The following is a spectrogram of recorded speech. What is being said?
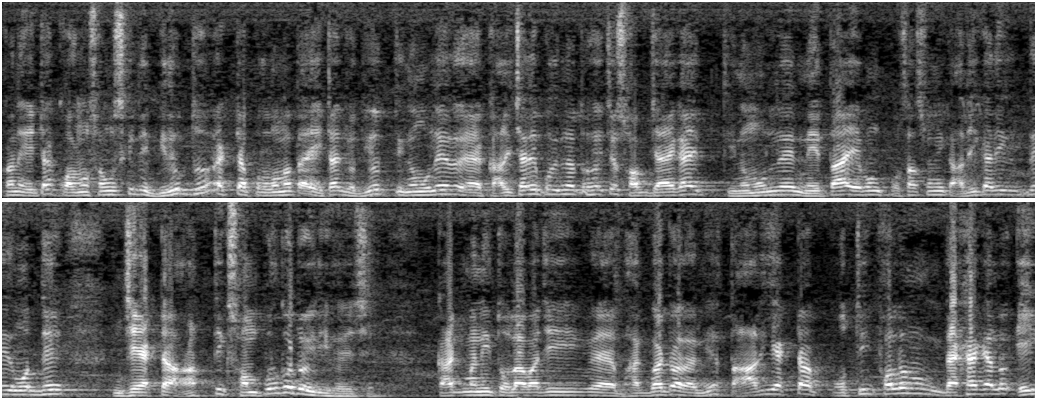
কারণ এটা কর্মসংস্কৃতির বিরুদ্ধ একটা প্রবণতা, এটা যদিও তৃণমূলের কালচারে পরিণত হয়েছে, সব জায়গায় তৃণমূলের নেতা এবং প্রশাসনিক আধিকারিকদের মধ্যে যে একটা আত্মিক সম্পর্ক তৈরি হয়েছে, কাটমানি, তোলাবাজি ভাগবাটোয়ারা নিয়ে, তারই একটা প্রতিফলন দেখা গেল এই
